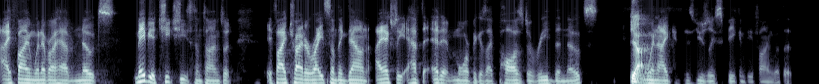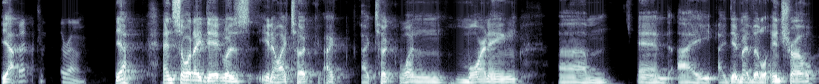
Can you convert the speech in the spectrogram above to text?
I find whenever I have notes, maybe a cheat sheet sometimes, but if I try to write something down, I actually have to edit more because I pause to read the notes. Yeah. When I can just usually speak and be fine with it. Yeah. But to their own. Yeah. And so what I did was, you know, I took I I took one morning um, and I I did my little intro.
